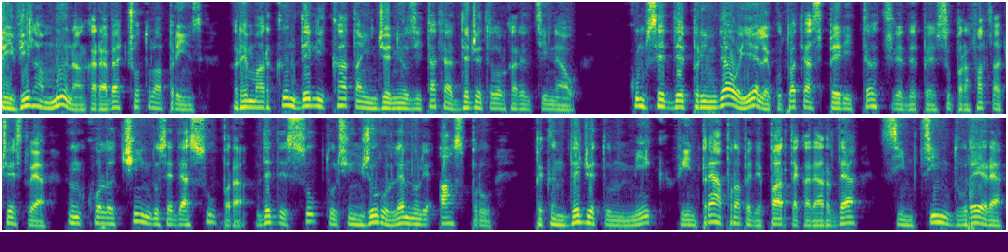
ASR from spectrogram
Privi la mâna în care avea ciotul aprins, remarcând delicata ingeniozitatea degetelor care îl țineau, cum se deprindeau ele cu toate asperitățile de pe suprafața acestuia, încolăcindu-se deasupra, de desubtul și în jurul lemnului aspru, pe când degetul mic, fiind prea aproape de partea care ardea, simțind durerea,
